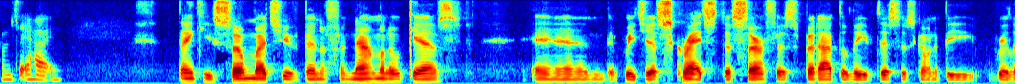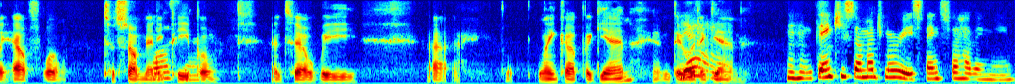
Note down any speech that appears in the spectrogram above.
Come say hi. Thank you so much. You've been a phenomenal guest, and we just scratched the surface, but I believe this is going to be really helpful to so many awesome. people until we uh, link up again and do yeah. it again. Thank you so much, Maurice. Thanks for having me.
